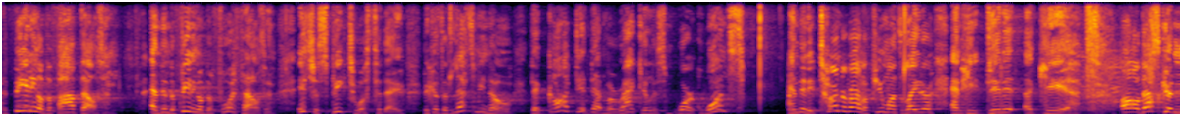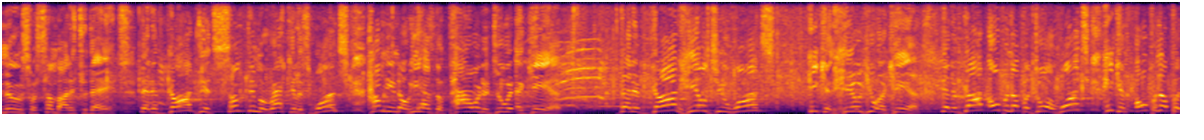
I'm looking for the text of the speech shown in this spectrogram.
The feeding of the 5,000 and then the feeding of the 4,000, it should speak to us today because it lets me know that God did that miraculous work once and then he turned around a few months later and he did it again. Oh, that's good news for somebody today. That if God did something miraculous once, how many know he has the power to do it again? That if God healed you once, he can heal you again. That if God opened up a door once, He can open up a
